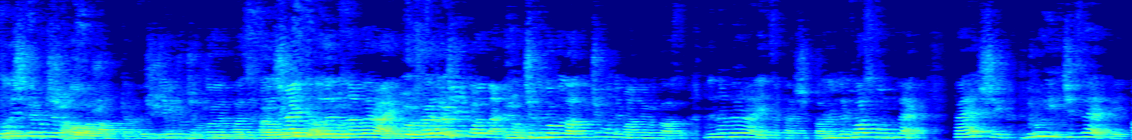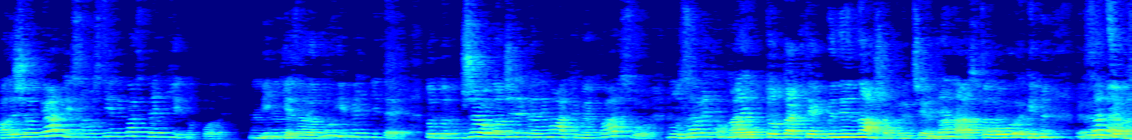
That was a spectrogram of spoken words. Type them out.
залишити початкова лавка. Чотири початкові класи залишається, але не набирається. вчителька одна, початкові лавки, чому не матиме класу? Не набирається перший клас, це клас комплект. Перший, другий, четвертий, але ще п'ятий самостійний клас п'ять діток ходить. Він є зараз другий п'ять дітей. Тобто вже одна вчителька не матиме класу, ну зараз Але то так якби не наша причина, Не наша,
